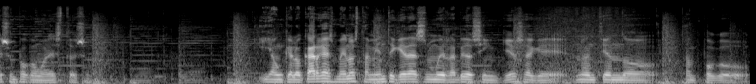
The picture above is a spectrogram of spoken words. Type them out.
es un poco molesto eso. Y aunque lo cargas menos, también te quedas muy rápido sin ki, o sea que no entiendo tampoco...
